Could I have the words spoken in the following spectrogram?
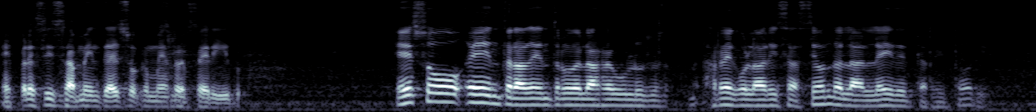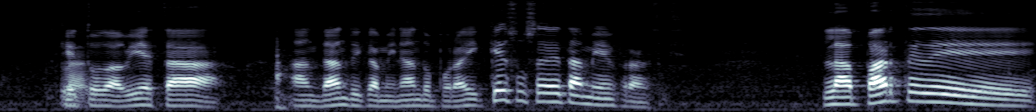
Es precisamente a eso que me he referido. Eso entra dentro de la regularización de la ley de territorio, que todavía está andando y caminando por ahí. ¿Qué sucede también, Francis? La parte de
